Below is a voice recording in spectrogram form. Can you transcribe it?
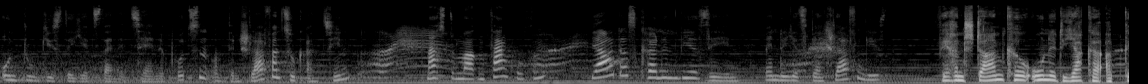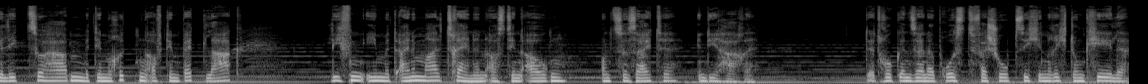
und du gehst dir jetzt deine Zähne putzen und den Schlafanzug anziehen? Machst du morgen Pfannkuchen? Ja, das können wir sehen, wenn du jetzt gleich schlafen gehst. Während Starnke, ohne die Jacke abgelegt zu haben, mit dem Rücken auf dem Bett lag, liefen ihm mit einem Mal Tränen aus den Augen und zur Seite in die Haare. Der Druck in seiner Brust verschob sich in Richtung Kehle.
